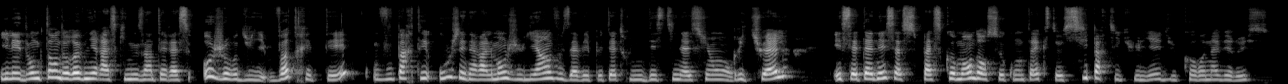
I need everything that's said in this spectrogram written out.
Il est donc temps de revenir à ce qui nous intéresse aujourd'hui, votre été. Vous partez où généralement, Julien? Vous avez peut-être une destination rituelle. Et cette année, ça se passe comment dans ce contexte si particulier du coronavirus?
